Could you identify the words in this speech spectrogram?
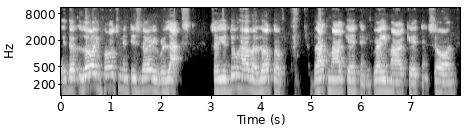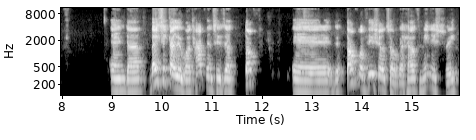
the law enforcement is very relaxed. So you do have a lot of black market and gray market and so on. And uh, basically, what happens is that top uh, the top officials of the health ministry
